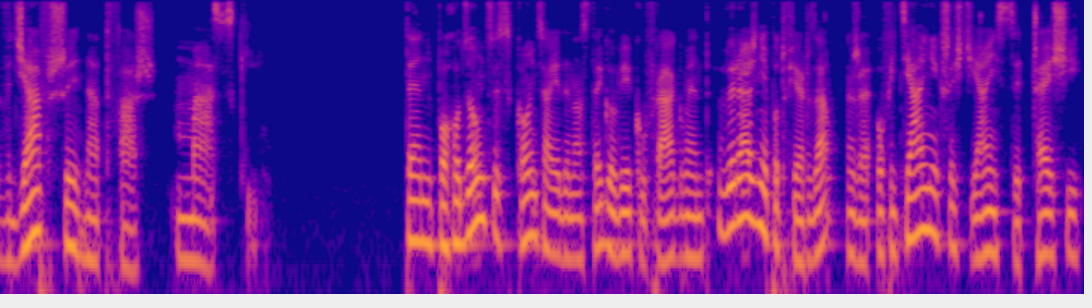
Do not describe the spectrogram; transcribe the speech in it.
wdziawszy na twarz maski. Ten pochodzący z końca XI wieku fragment wyraźnie potwierdza, że oficjalnie chrześcijańscy Czesi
